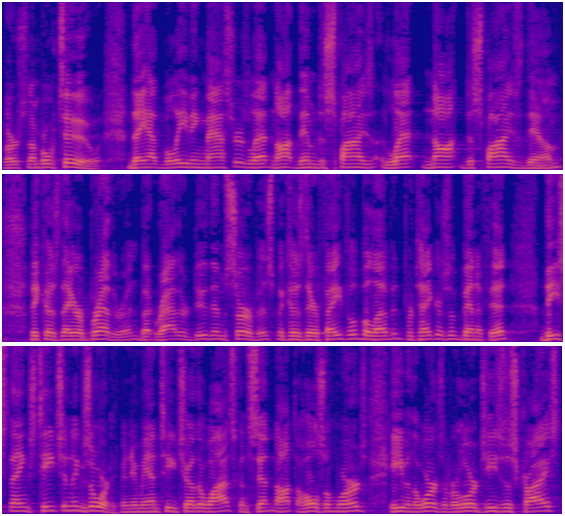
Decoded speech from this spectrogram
Verse number two. They have believing masters. Let not them despise, let not despise them because they are brethren, but rather do them service because they're faithful, beloved, partakers of benefit. These things teach and exhort. If any man teach otherwise, consent not to wholesome words, even the words of our Lord Jesus Christ,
